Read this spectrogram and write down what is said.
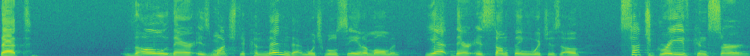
that though there is much to commend them, which we'll see in a moment, yet there is something which is of such grave concern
